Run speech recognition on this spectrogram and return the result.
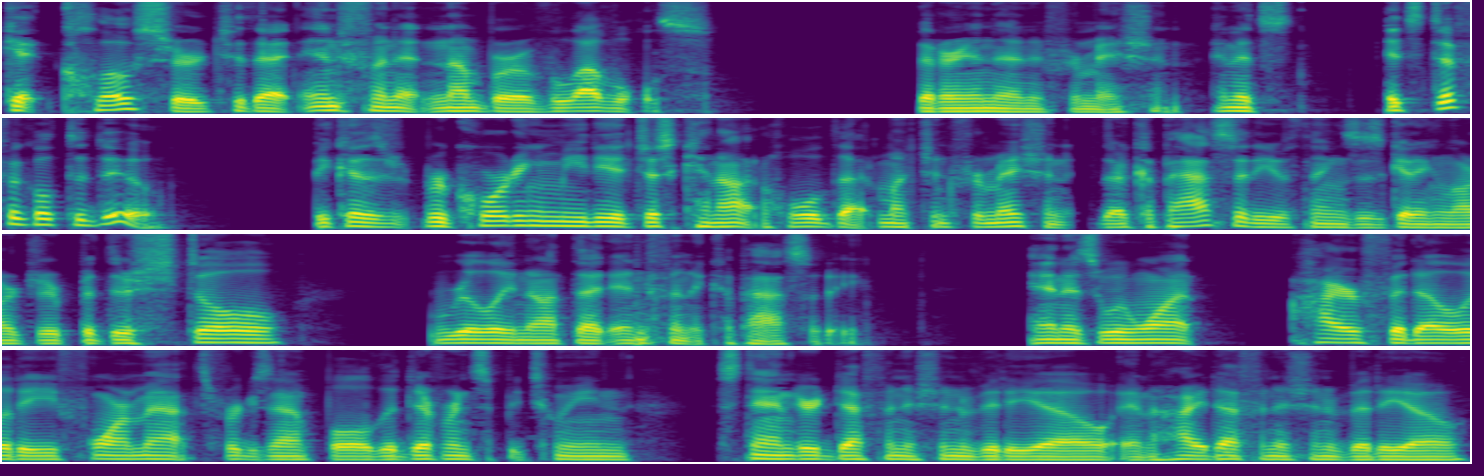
get closer to that infinite number of levels that are in that information. And it's it's difficult to do because recording media just cannot hold that much information. The capacity of things is getting larger, but there's still really not that infinite capacity. And as we want higher fidelity formats, for example, the difference between standard definition video and high definition video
